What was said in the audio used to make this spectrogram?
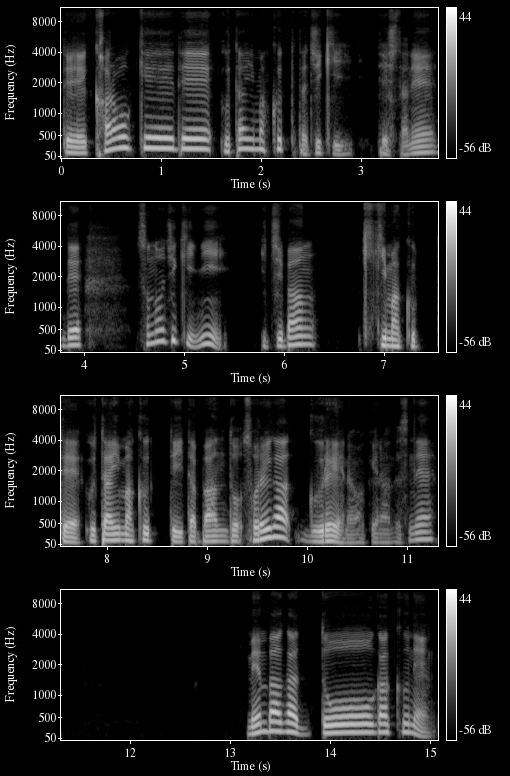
で、カラオケで歌いまくってた時期でしたね。で、その時期に一番聴きまくって、歌いまくっていたバンド、それがグレーなわけなんですね。メンバーが同学年、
